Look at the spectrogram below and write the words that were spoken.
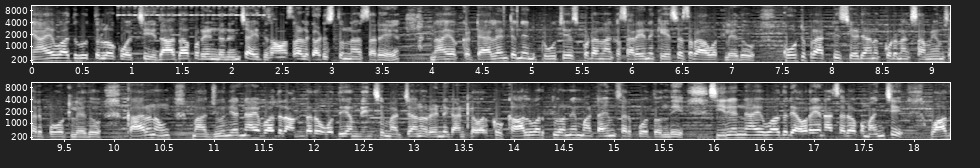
న్యాయవాద వృత్తిలోకి వచ్చి దాదాపు రెండు నుంచి ఐదు సంవత్సరాలు గడుస్తున్నా సరే నా యొక్క టాలెంట్ నేను ప్రూవ్ చేసుకోవడానికి నాకు సరైన కేసెస్ రావట్లేదు. కోర్టు ప్రాక్టీస్ చేయడానికి కూడా నాకు సమయం సరిపోవట్లేదు. కారణం మా జూనియర్ న్యాయవాదులు అందరూ ఉదయం నుంచి మధ్యాహ్నం రెండు గంటల వరకు కాల్ వర్క్లోనే మా టైం సరిపోతుంది. సీనియర్ న్యాయవాదులు ఎవరైనా సరే ఒక మంచి వాద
